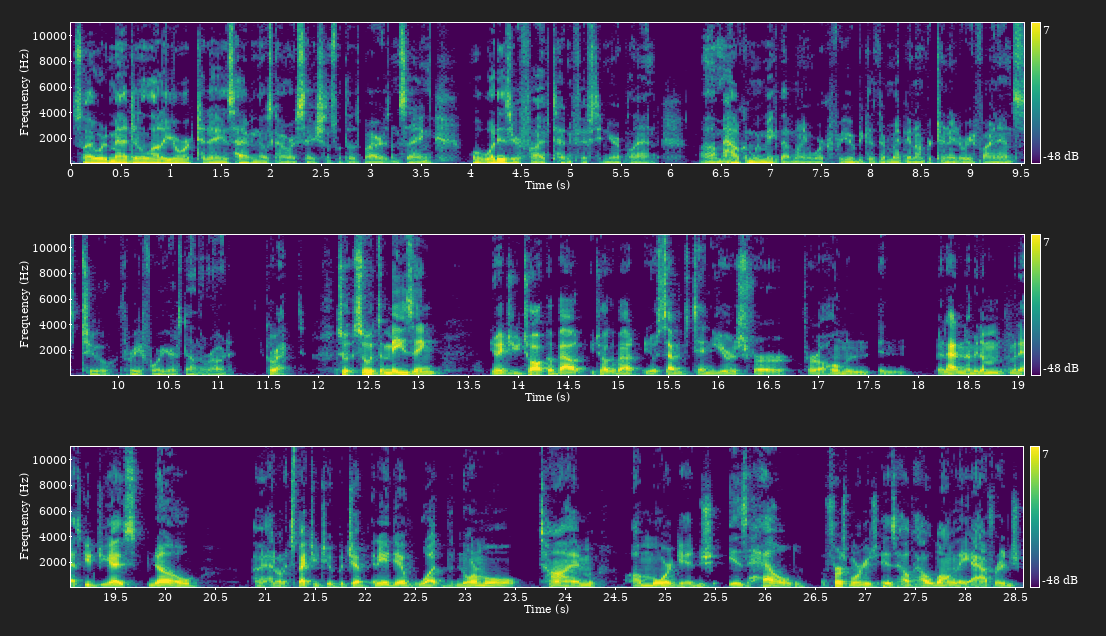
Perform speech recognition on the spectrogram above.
So I would imagine a lot of your work today is having those conversations with those buyers and saying, well, what is your 5, 10, 15 year plan? Um, how can we make that money work for you? Because there might be an opportunity to refinance two, three, four years down the road. Correct. So, so it's amazing. You know, you talk about you talk about you know seven to ten years for for a home in, in Manhattan. I mean, I'm, I'm going to ask you. Do you guys know I, mean, I don't expect you to, but do you have any idea of what the normal time a mortgage is held, a first mortgage is held, how long they average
